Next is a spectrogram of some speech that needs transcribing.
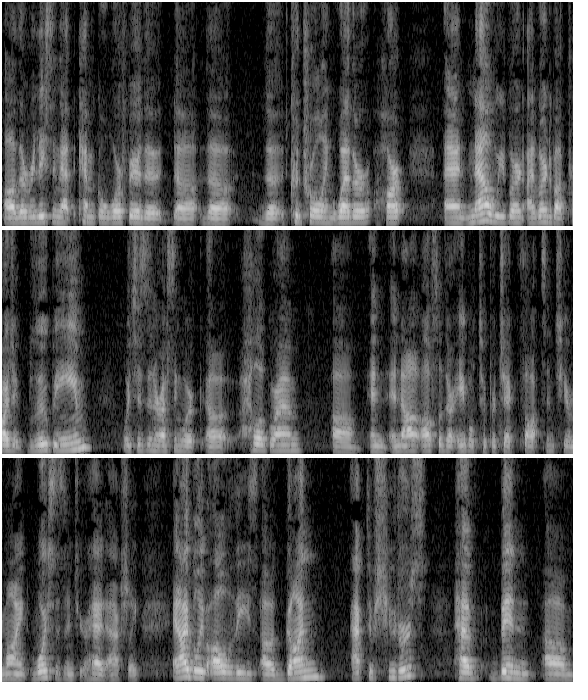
Uh, they're releasing that chemical warfare, the the the, the controlling weather, HAARP, and now we've learned. I learned about Project Blue Beam, which is interesting work. Uh, hologram, um, and and now also they're able to project thoughts into your mind, voices into your head, actually. And I believe all of these uh, gun active shooters have been um,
